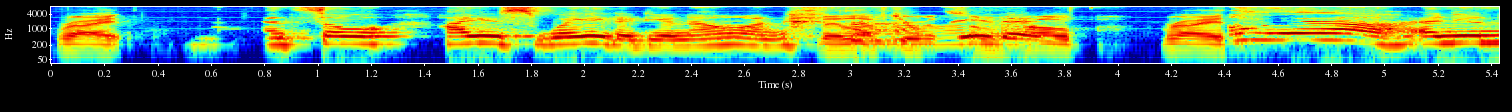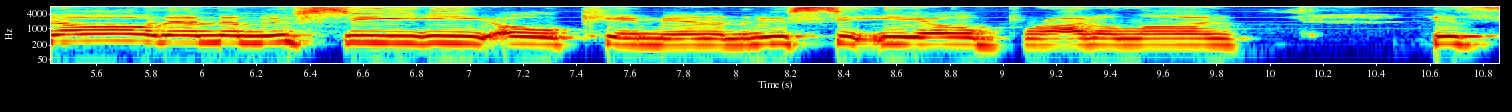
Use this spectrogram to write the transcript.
Right. And so I just waited, you know, and they left you with some hope. Right. Oh yeah, and you know, then the new CEO came in, and the new CEO brought along his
